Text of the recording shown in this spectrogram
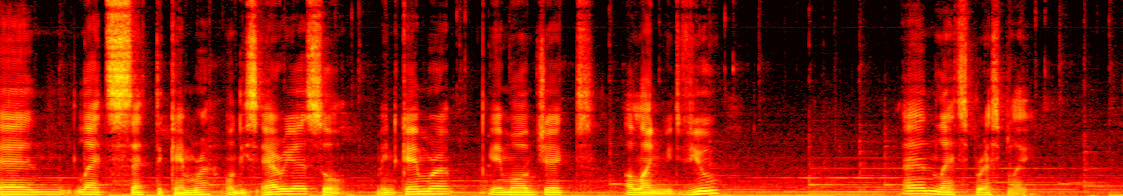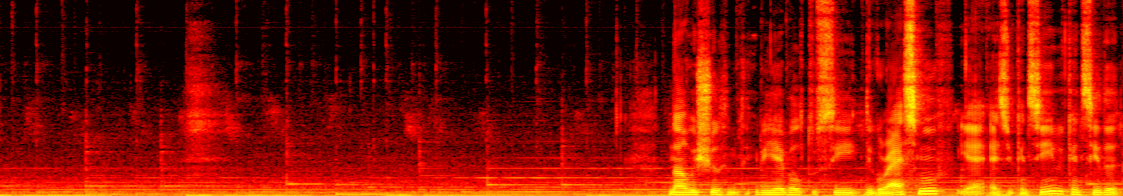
and let's set the camera on this area. So main camera game object align with view. And let's press play now we should be able to see the grass move. Yeah as you can see we can see the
